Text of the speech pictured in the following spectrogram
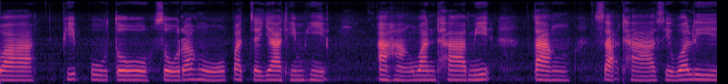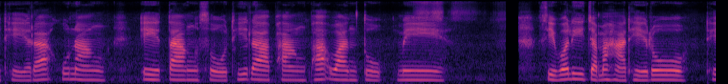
วา พิปปูโต โสระโหปัจจยาทิมหิอาหังวันทามิ ตังสัทธาศิวลีเถระคุณัง เอตังโสทิราพังพระวันตุเมศิวลีจมหาเถโร เท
